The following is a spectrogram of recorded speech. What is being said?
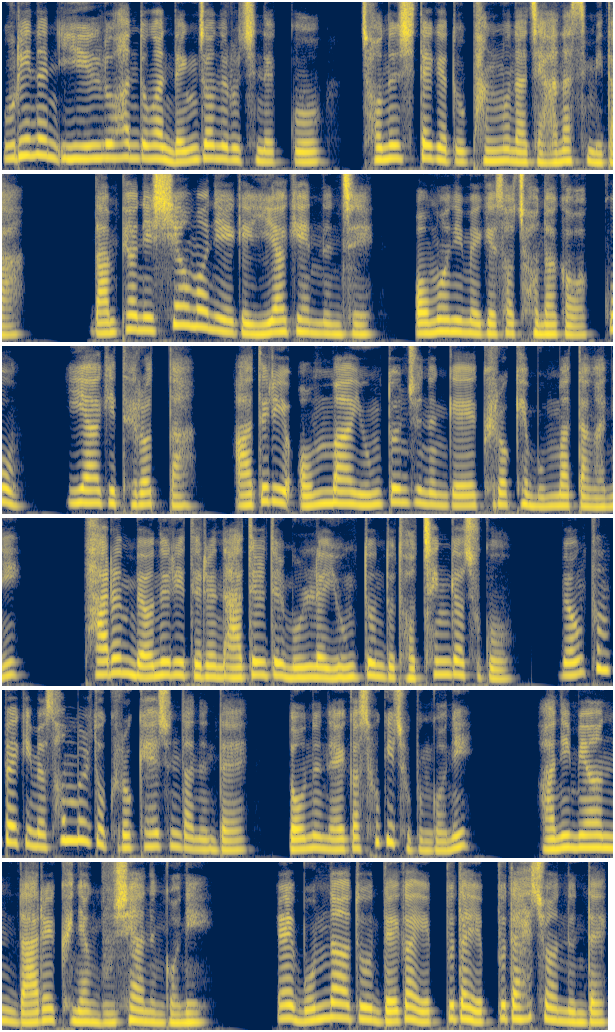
우리는 이 일로 한동안 냉전으로 지냈고 저는 시댁에도 방문하지 않았습니다. 남편이 시어머니에게 이야기했는지 어머님에게서 전화가 왔고 이야기 들었다. 아들이 엄마 용돈 주는 게 그렇게 못마땅하니? 다른 며느리들은 아들들 몰래 용돈도 더 챙겨주고 명품 백이며 선물도 그렇게 해준다는데 너는 애가 속이 좁은 거니? 아니면 나를 그냥 무시하는 거니? 애 못 낳아도 내가 예쁘다 예쁘다 해주었는데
